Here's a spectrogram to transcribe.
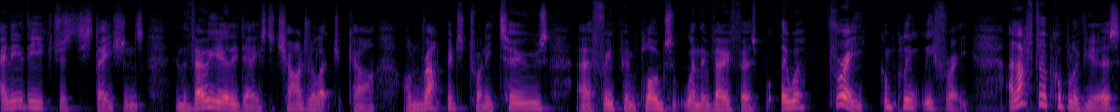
any of the electricity stations in the very early days to charge your electric car on rapid 22s, uh, free pin plugs when they very first, but they were free, completely free. And after a couple of years,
